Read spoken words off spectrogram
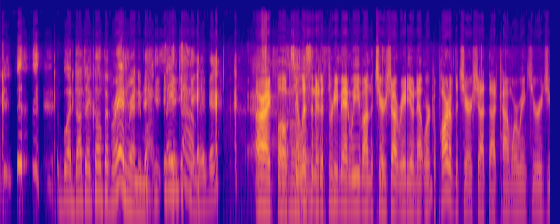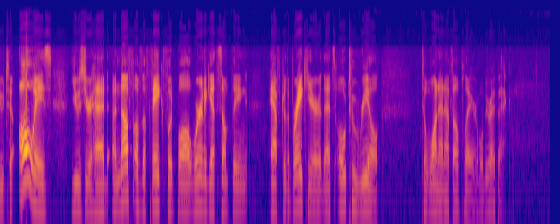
Boy, Daunte Culpepper and Randy Moss, same time, baby. All right, folks, oh. you're listening to Three Man Weave on the Chairshot Radio Network, a part of the Chairshot.com, where we encourage you to always use your head. Enough of the fake football. We're going to get something after the break here that's O2 real to one NFL player. We'll be right back.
